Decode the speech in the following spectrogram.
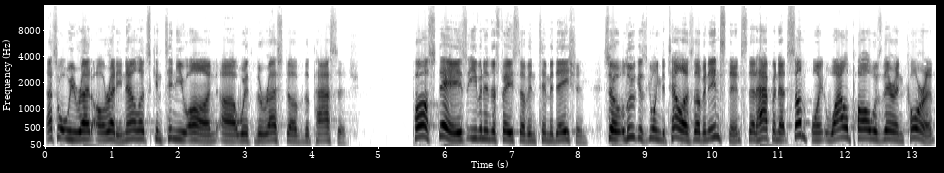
That's what we read already. Now let's continue on uh, with the rest of the passage. Paul stays even in the face of intimidation. So Luke is going to tell us of an instance that happened at some point while Paul was there in Corinth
